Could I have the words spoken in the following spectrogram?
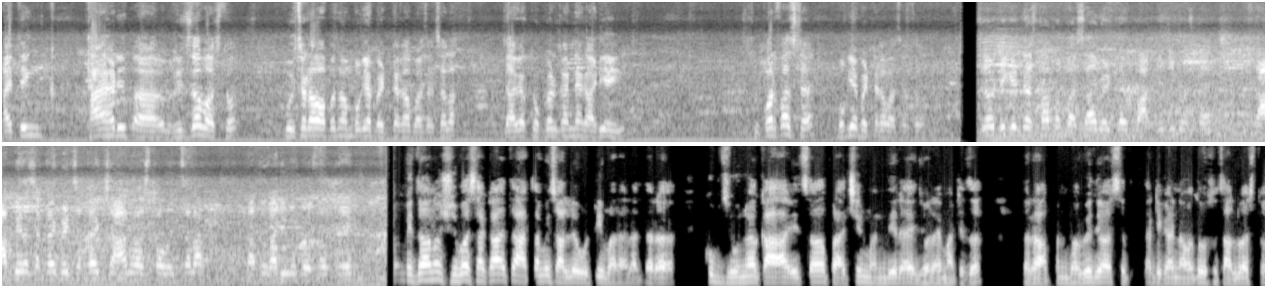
आय थिंक ठाण्यासाठी रिझर्व असतो. पुढचा डबा आपण जाऊन बघूया. भेटतं का बसा. चला. जाव्या कोकण कन्या गाडी आहे सुपरफास्ट आहे. बघूया भेटतं का बसा जो तिकीट नसतं आपण बसा भेटलं. बाकीची गोष्ट आहे. तर आपल्याला सकाळी भेट सकाळी चार वाजता होईल. चला जातो गाडीवर बसतो मित्रांनो शुभ सकाळ. तर आता मी चाललोय ओटी भरायला. तर खूप जुनं काळीचं प्राचीन मंदिर आहे झोलाई मातेचं. तर आपण भव्य देव असतं त्या ठिकाणी नवतो उत्सव चालू असतो.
